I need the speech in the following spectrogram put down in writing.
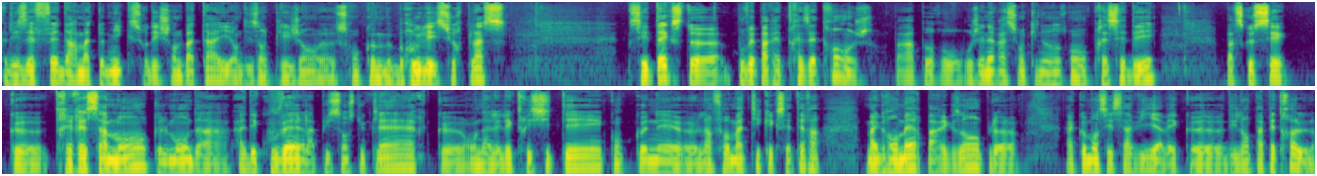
les effets d'armes atomiques sur des champs de bataille en disant que les gens seront comme brûlés sur place. Ces textes pouvaient paraître très étranges par rapport aux, générations qui nous ont précédés, parce que c'est que très récemment que le monde a, découvert la puissance nucléaire, qu'on a l'électricité, qu'on connaît euh, l'informatique, etc. Ma grand-mère, par exemple, euh, a commencé sa vie avec euh, des lampes à pétrole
